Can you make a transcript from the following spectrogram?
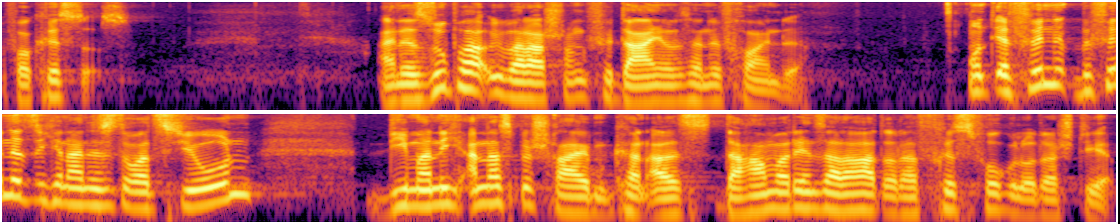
vor Christus. Eine super Überraschung für Daniel und seine Freunde. Und er befindet sich in einer Situation, die man nicht anders beschreiben kann, als da haben wir den Salat oder friss Vogel oder stirb.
